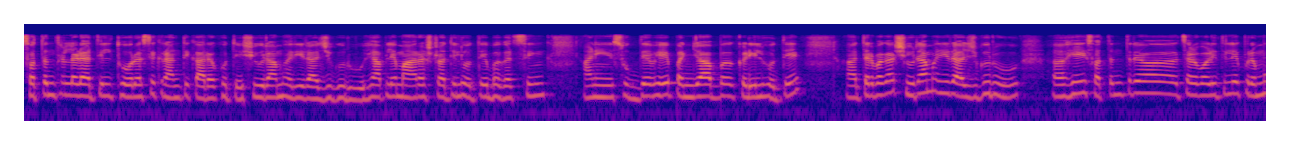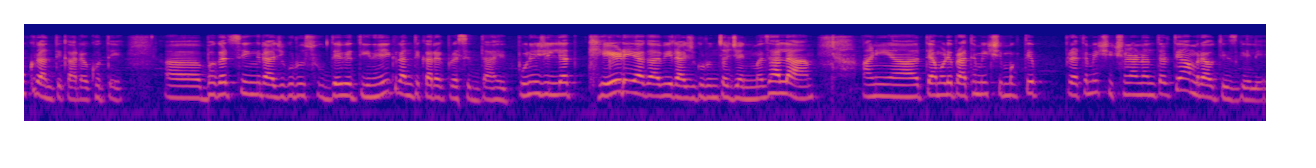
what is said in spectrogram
स्वतंत्र लढ्यातील थोर असे क्रांतिकारक होते. शिवराम हरी राजगुरू हे आपले महाराष्ट्रातील होते भगतसिंग आणि सुखदेव हे पंजाबकडील होते. तर बघा शिवराम हरी राजगुरू हे स्वातंत्र्य चळवळीतील एक प्रमुख क्रांतिकारक होते. भगतसिंग राजगुरू सुखदेव हे तीनही क्रांतिकारक प्रसिद्ध आहेत. पुणे जिल्ह्यात खेड या गावी राजगुरूंचा जन्म झाला आणि त्यामुळे प्राथमिक मग ते प्राथमिक शिक्षणानंतर ते अमरावतीस गेले.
